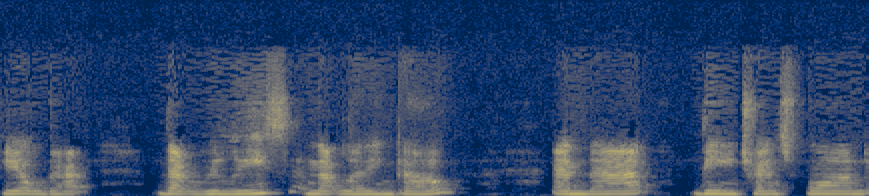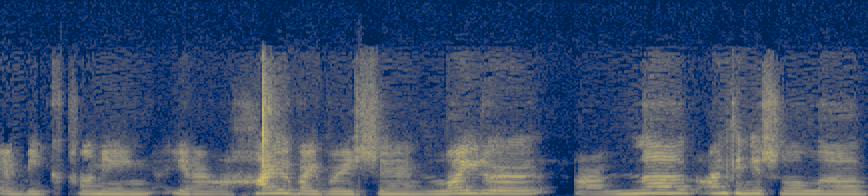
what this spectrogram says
feel that that release and that letting go and that being transformed and becoming you know a higher vibration lighter uh, love unconditional love.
